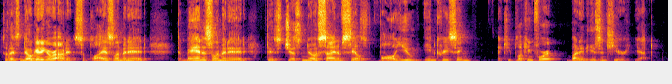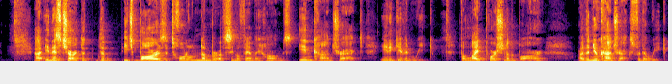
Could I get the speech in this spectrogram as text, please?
So there's no getting around it. Supply is limited, demand is limited. There's just no sign of sales volume increasing. I keep looking for it, but it isn't here yet. Uh, in this chart, the, the, each bar is the total number of single family homes in contract in a given week. The light portion of the bar are the new contracts for the week.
